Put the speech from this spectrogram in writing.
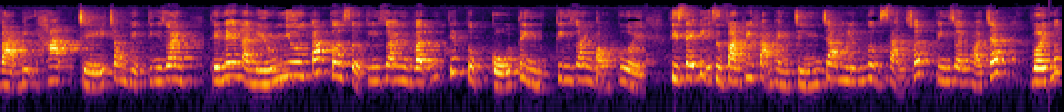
và bị hạn chế trong việc kinh doanh. Thế nên là nếu như các cơ sở kinh doanh vẫn tiếp tục cố tình kinh doanh bóng cười, thì sẽ bị xử phạt vi phạm hành chính trong lĩnh vực sản xuất kinh doanh hóa chất với mức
